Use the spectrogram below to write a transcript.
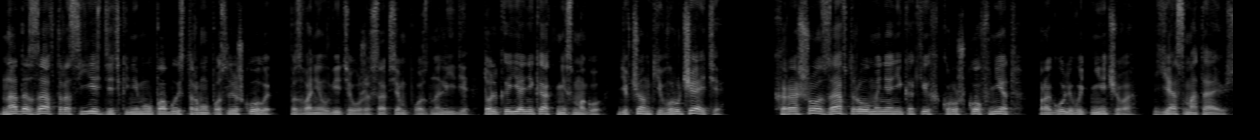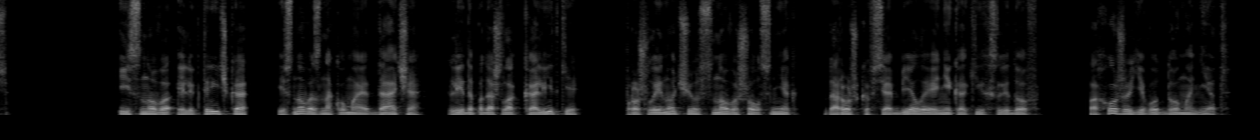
«Надо завтра съездить к нему по-быстрому после школы», — позвонил Витя уже совсем поздно Лиде. «Только я никак не смогу. Девчонки, выручайте!» «Хорошо, завтра у меня никаких кружков нет, прогуливать нечего, я смотаюсь». И снова электричка, и снова знакомая дача. Лида подошла к калитке. Прошлой ночью снова шел снег, дорожка вся белая, никаких следов. Похоже, его дома нет.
